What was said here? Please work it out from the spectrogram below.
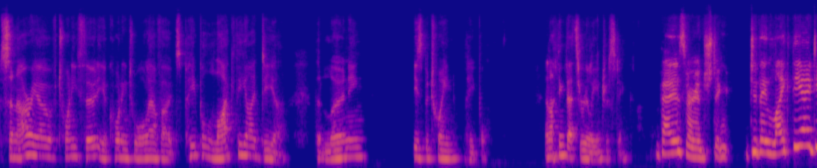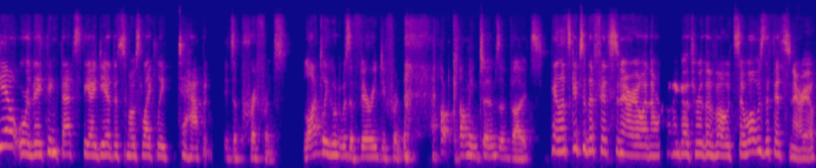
scenario of 2030, according to all our votes. People like the idea that learning is between people. And I think that's really interesting. That is very interesting. Do they like the idea or they think that's the idea that's most likely to happen? It's a preference likelihood was a very different outcome in terms of votes. Okay, let's get to the fifth scenario and then we're going to go through the votes. So, what was the fifth scenario?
